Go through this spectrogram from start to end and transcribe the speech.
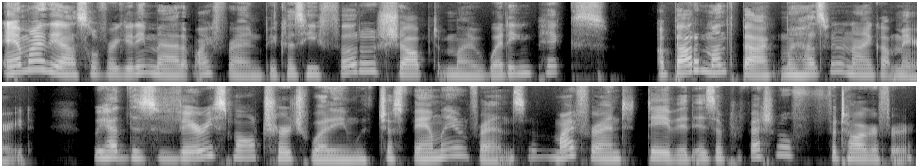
Am I the asshole for getting mad at my friend because he photoshopped my wedding pics? About a month back, my husband and I got married. We had this very small church wedding with just family and friends. My friend, David, is a professional photographer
